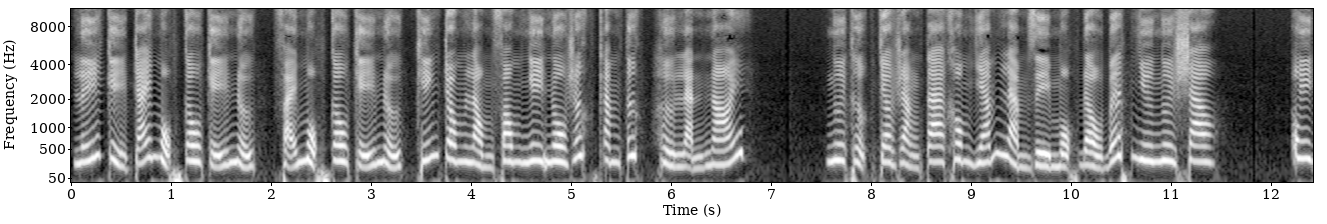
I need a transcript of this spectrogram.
Lý Kỳ trái một câu kỹ nữ, phải một câu kỹ nữ, khiến trong lòng Phong Nghi Nô rất căm tức, hừ lạnh nói: "Ngươi thực cho rằng ta không dám làm gì một đầu bếp như ngươi sao? Ôi,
